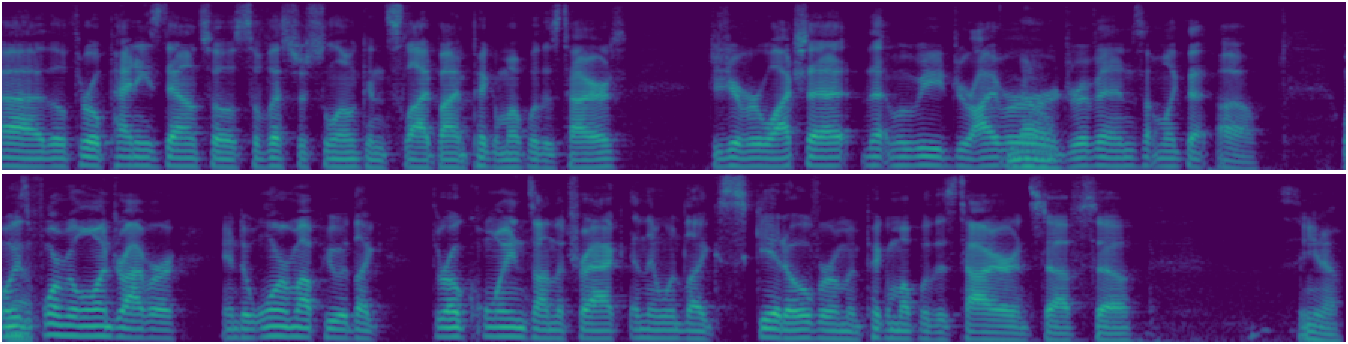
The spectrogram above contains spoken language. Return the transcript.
uh, they'll throw pennies down so Sylvester Stallone can slide by and pick them up with his tires. Did you ever watch that that movie, Driver no. or Driven, something like that? Oh, well, he's a Formula One driver, and to warm up, he would like throw coins on the track and then would like skid over them and pick them up with his tire and stuff. So, you know,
